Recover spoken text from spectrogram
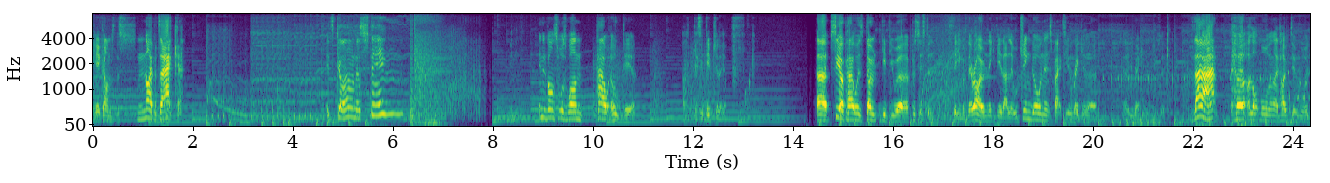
Here comes the snipe attack! It's gonna sting! In Advance Wars 1, power... Oh, dear. I guess it did kill it. Uh, CO powers don't give you a persistent theme of their own. They give you that little jingle, and then it's back to your regular, uh, your regular music. That hurt a lot more than I'd hoped it would.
